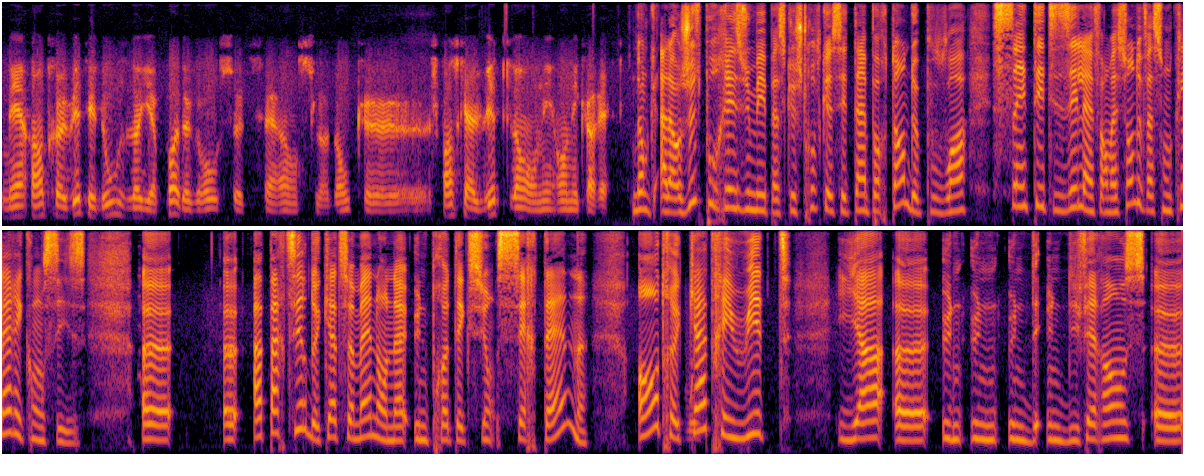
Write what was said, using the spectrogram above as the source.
mais entre 8 et 12, là, il n'y a pas de grosse différence. Là. Donc, euh, je pense qu'à 8, là, on est, on est correct. Donc, alors, juste pour résumer, parce que je trouve que c'est important de pouvoir synthétiser l'information de façon claire et concise. Euh, euh, à partir de 4 semaines, on a une protection certaine. Entre 4 et 8, il y a euh, une, une, une, une, différence euh,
